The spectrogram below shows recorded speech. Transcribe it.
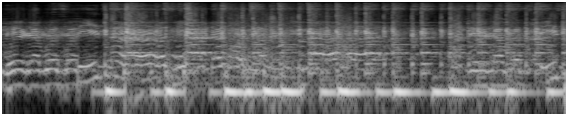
अंधेऱ्या वस्तीत अंधेऱ्या वस्तीत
